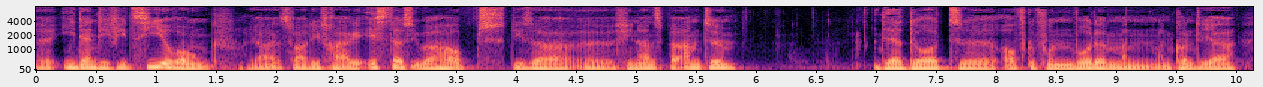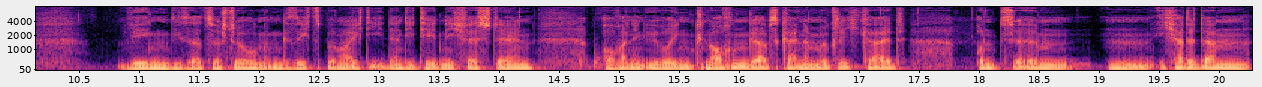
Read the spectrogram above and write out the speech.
äh, Identifizierung. Ja, es war die Frage, ist das überhaupt dieser äh, Finanzbeamte, der dort äh, aufgefunden wurde? Man, man konnte ja wegen dieser Zerstörung im Gesichtsbereich die Identität nicht feststellen. Auch an den übrigen Knochen gab es keine Möglichkeit. Und ähm, ich hatte dann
